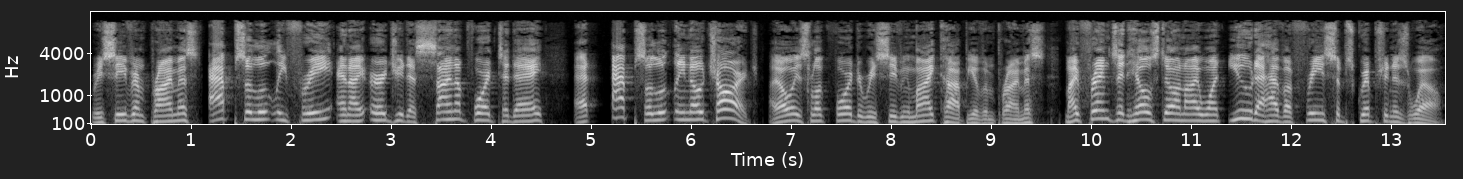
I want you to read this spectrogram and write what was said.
receive Imprimis absolutely free, and I urge you to sign up for it today at absolutely no charge. I always look forward to receiving my copy of Imprimis. My friends at Hillsdale and I want you to have a free subscription as well.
